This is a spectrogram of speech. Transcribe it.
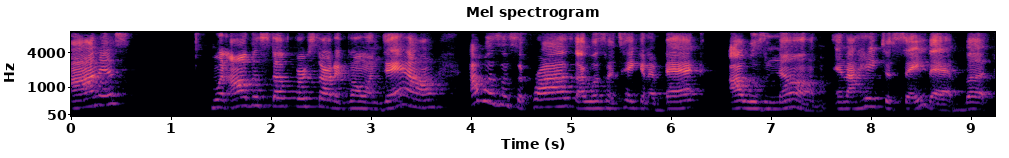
honest, when all this stuff first started going down, I wasn't surprised. I wasn't taken aback I was numb. And I hate to say that, but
